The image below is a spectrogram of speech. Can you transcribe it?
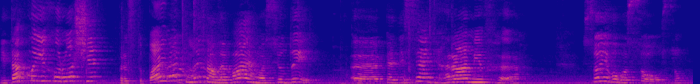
І так, мої хороші, приступаємо. Ми наливаємо сюди е, 50 грамів е, соєвого соусу.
